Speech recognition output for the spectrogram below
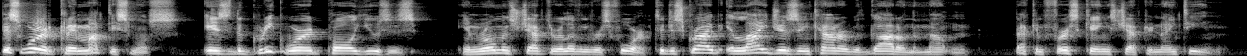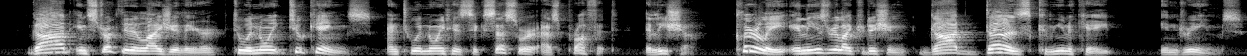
This word chrematismos is the Greek word Paul uses in Romans chapter 11 verse 4 to describe Elijah's encounter with God on the mountain back in 1 Kings chapter 19. God instructed Elijah there to anoint two kings and to anoint his successor as prophet, Elisha. Clearly, in the Israelite tradition, God does communicate in dreams.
